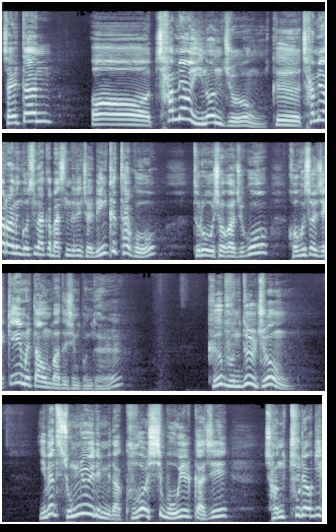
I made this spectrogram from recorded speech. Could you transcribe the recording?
자, 일단, 어, 참여 인원 중, 그, 참여라는 것은 아까 말씀드린 저희 링크 타고 들어오셔가지고, 거기서 이제 게임을 다운받으신 분들, 그 분들 중, 이벤트 종료일입니다. 9월 15일까지 전투력이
